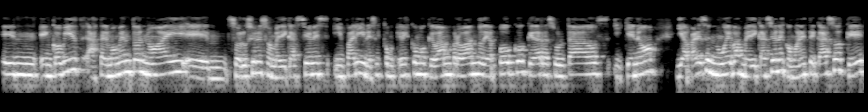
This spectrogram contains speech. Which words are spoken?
En, en, COVID hasta el momento no hay em, soluciones o medicaciones infalibles, es como, es como que van probando de a poco qué da resultados y qué no, y aparecen nuevas medicaciones, como en este caso, que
